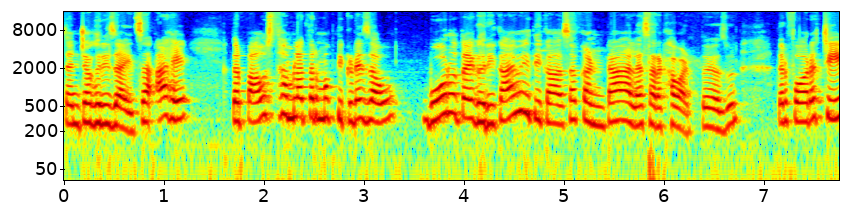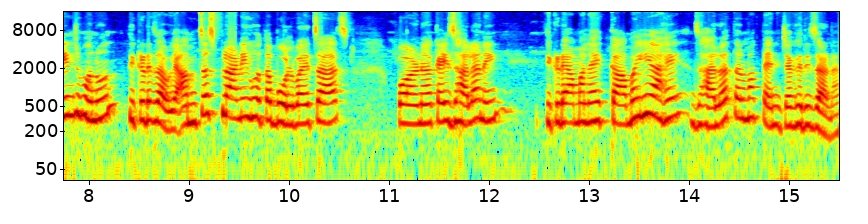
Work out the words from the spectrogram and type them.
त्यांच्या घरी जायचं आहे. तर पाऊस थांबला तर मग तिकडे जाऊ. बोर होत आहे घरी. काय माहिती का? असा कंटाळा आल्यासारखा वाटतोय अजून. तर फॉर अ चेंज म्हणून तिकडे जाऊया. आमचंच प्लॅनिंग होतं बोलवायचं आज. पण काही झालं नाही. तिकडे आम्हाला एक कामही आहे. झालं तर मग त्यांच्या घरी जाणार.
